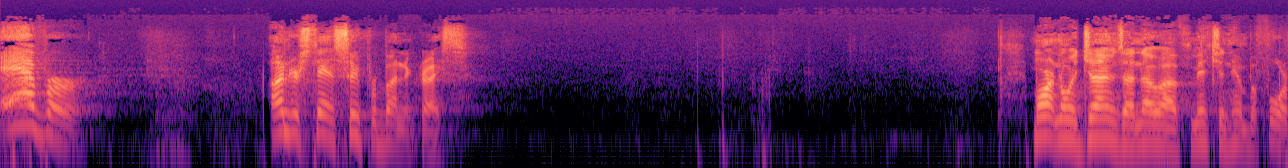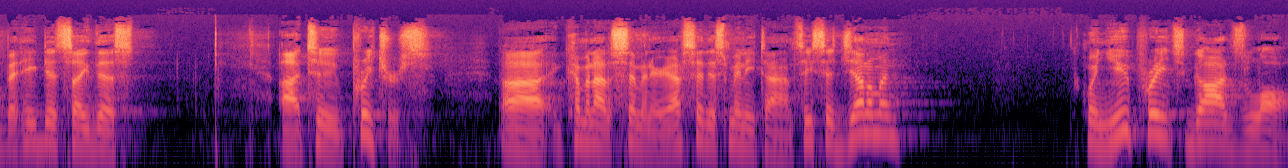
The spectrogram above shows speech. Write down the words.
ever understand superabundant grace. Martyn Lloyd-Jones, I know I've mentioned him before, but he did say this uh, to preachers uh, coming out of seminary. I've said this many times. He said, Gentlemen, when you preach God's law,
